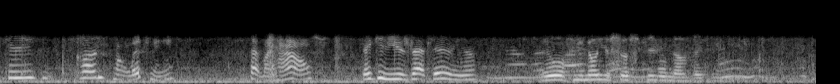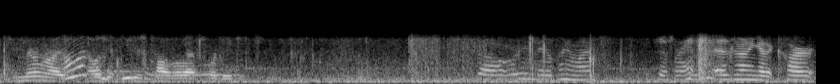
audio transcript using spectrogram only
security card? It's not with me. It's at my house. They can use that too, you know. Yeah, well, if you know your social security number, they can. Oh, you memorize. I want All you some to do is call the last four digits. So what we're gonna do pretty much It's just random. is we're gonna get a cart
